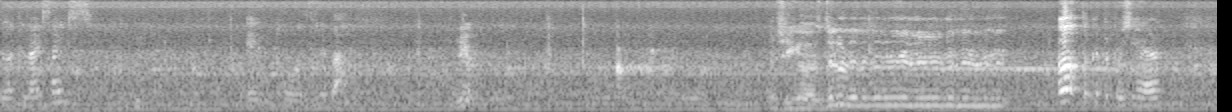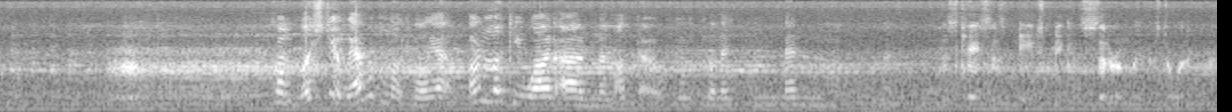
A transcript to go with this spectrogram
Look a nice ice in towards the bath. Yeah. And she goes. Oh, look at the pussy hair. Combustion, we haven't unlocked more yet. Unlucky one and Memento. Mem- mem- mem- This case has aged me considerably, Mr. Wagner.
